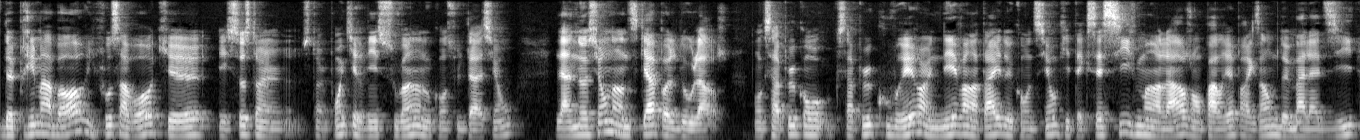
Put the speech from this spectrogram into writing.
De prime abord, il faut savoir que, et ça c'est un, un, point qui revient souvent dans nos consultations, la notion d'handicap a le dos large. Donc ça peut, ça peut couvrir un éventail de conditions qui est excessivement large. On parlerait par exemple de maladies,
